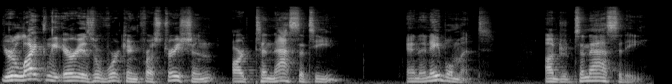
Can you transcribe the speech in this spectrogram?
Your likely areas of working frustration are tenacity and enablement. Under tenacity,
